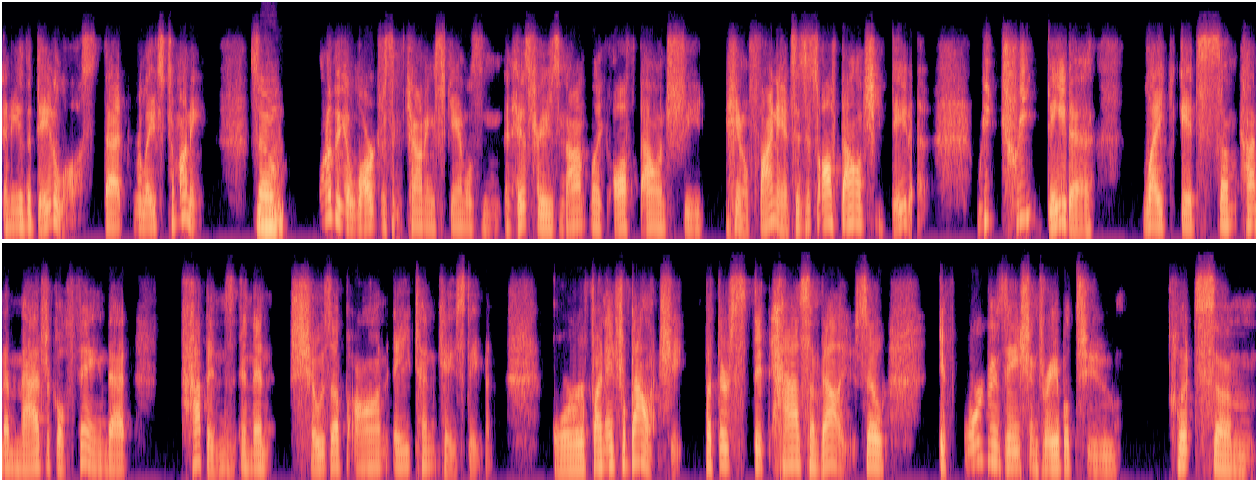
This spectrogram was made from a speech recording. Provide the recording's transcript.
any of the data loss that relates to money. So mm-hmm. one of the largest accounting scandals in, in history is not like off balance sheet you know finances it's off balance sheet data we treat data like it's some kind of magical thing that happens and then shows up on a 10K statement or financial balance sheet, but there's it has some value. So if organizations are able to put some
